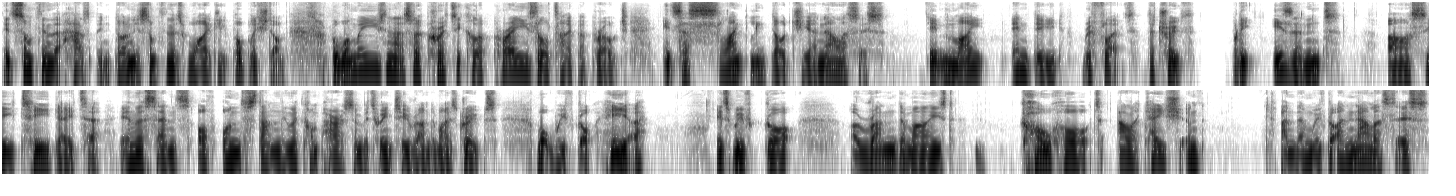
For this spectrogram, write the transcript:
It's something that has been done, it's something that's widely published on. But when we're using that sort of critical appraisal type approach, it's a slightly dodgy analysis. It might indeed reflect the truth, but it isn't RCT data in the sense of understanding the comparison between two randomized groups. What we've got here is we've got a randomized cohort allocation, and then we've got analysis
